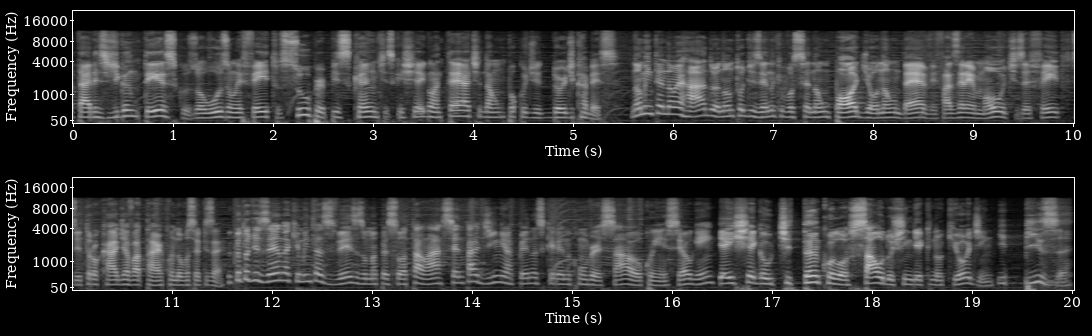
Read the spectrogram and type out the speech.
avatares gigantescos ou usam efeitos super piscantes que chegam até a te dar um pouco de dor de cabeça. Não me entendam errado, eu não tô dizendo que você não pode ou não deve fazer emotes, efeitos e trocar de avatar quando você quiser. O que eu tô dizendo é que muitas vezes uma pessoa tá lá sentadinha apenas querendo conversar ou conhecer alguém, e aí chega o titã colossal do Shingeki no Kyojin e pisa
